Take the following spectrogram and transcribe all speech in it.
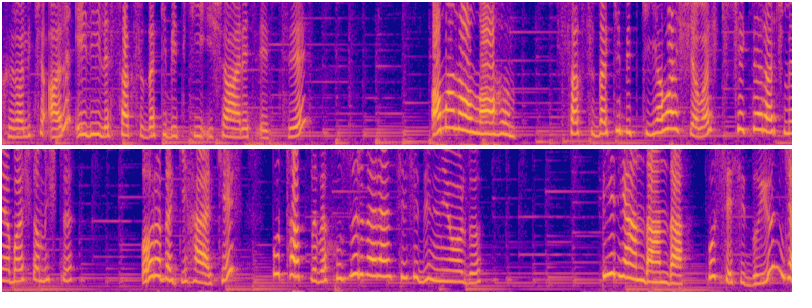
Kraliçe arı eliyle saksıdaki bitkiyi işaret etti. Aman Allah'ım! Saksıdaki bitki yavaş yavaş çiçekler açmaya başlamıştı. Oradaki herkes bu tatlı ve huzur veren sesi dinliyordu. Bir yandan da bu sesi duyunca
